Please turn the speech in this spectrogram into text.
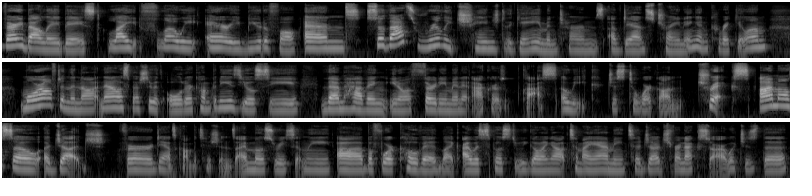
very ballet based, light, flowy, airy, beautiful. And so that's really changed the game in terms of dance training and curriculum more often than not now, especially with older companies, you'll see them having, you know, a 30 minute acro class a week just to work on tricks. I'm also a judge for dance competitions. I most recently, uh, before COVID, like I was supposed to be going out to Miami to judge for Next Star, which is the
